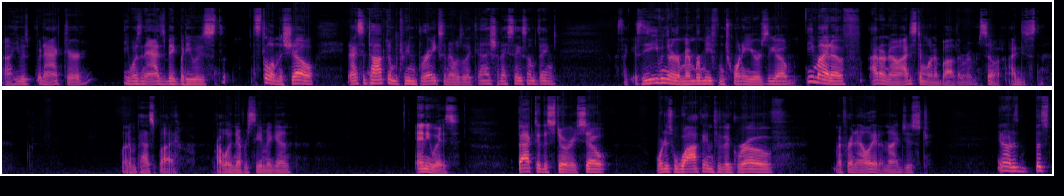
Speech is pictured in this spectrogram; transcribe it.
Uh, he was an actor. He wasn't as big, but he was still on the show. And I used to talk to him between breaks, and I was like, ah, should I say something? I was like, is he even going to remember me from 20 years ago? He might have. I don't know. I just didn't want to bother him. So I just let him pass by. Probably never see him again. Anyways, back to the story. So we're just walking through the grove my friend Eliot and I just, you know, just, just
